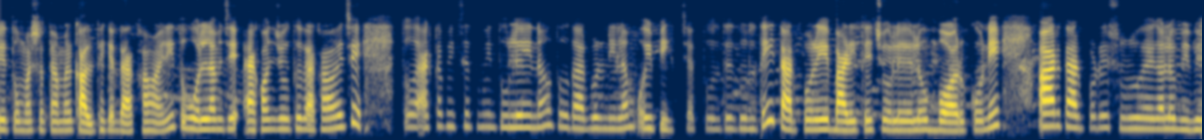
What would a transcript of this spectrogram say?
যে, তোমার সাথে আমার কাল থেকে দেখা হয়নি। তো বললাম যে, এখন যেহেতু দেখা হয়েছে, তো একটা পিকচার তুমি তুলেই নাও। তো তারপরে নিলাম। ওই পিকচার তুলতে তুলতেই তারপরে বাড়িতে চলে এলো বর কনে আর তারপরে শুরু হয়ে গেল বিভিন্ন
